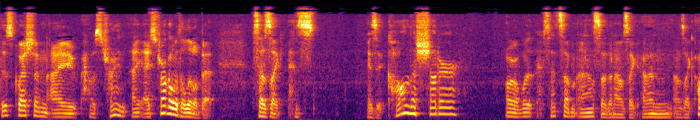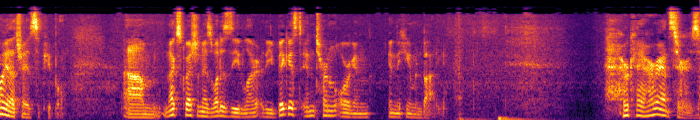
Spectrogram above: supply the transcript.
this question I, I was trying I, I struggled with a little bit. So I was like, is is it called a shutter? Or what is that something else? So then I was like and then I was like, oh yeah, that's right, it's the pupil. Um, next question is what is the lar- the biggest internal organ in the human body? Her her answers:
